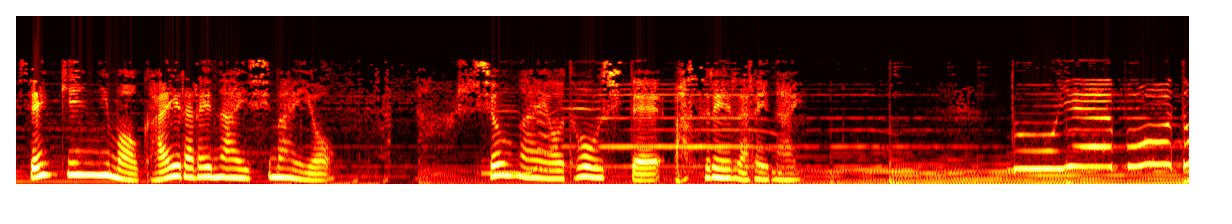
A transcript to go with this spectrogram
千金にも変えられない姉妹を生涯を通して忘れられない。读也不懂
